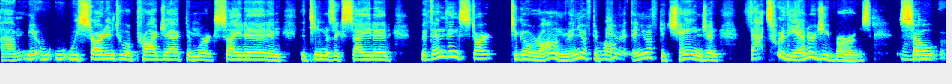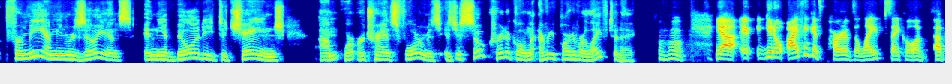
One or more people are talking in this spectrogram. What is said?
Um, you know, we start into a project and we're excited and the team is excited, but then things start to go wrong. Then you have to mm-hmm. pivot, then you have to change. And that's where the energy burns. Mm-hmm. So for me, I mean, resilience and the ability to change um, or, or transform is, is just so critical in every part of our life today. Mm-hmm. Yeah, it, you know, I think it's part of the life cycle of, of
